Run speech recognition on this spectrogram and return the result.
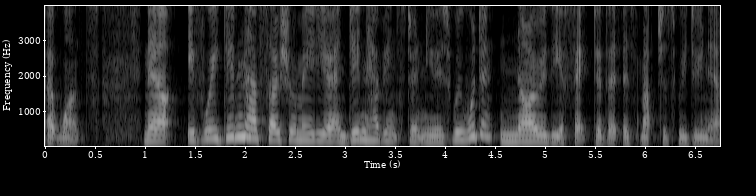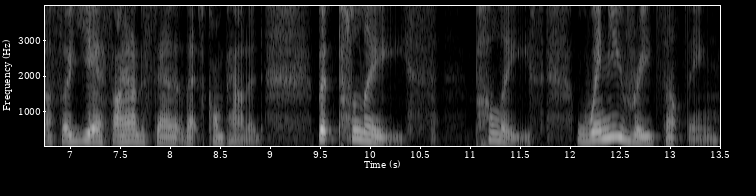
at once. Now, if we didn't have social media and didn't have instant news, we wouldn't know the effect of it as much as we do now. So, yes, I understand that that's compounded. But please, please, when you read something,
